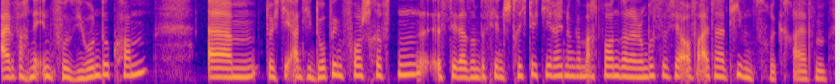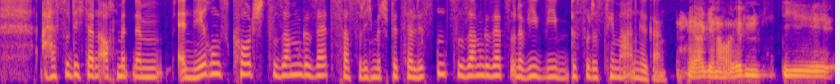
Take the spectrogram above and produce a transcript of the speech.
einfach eine Infusion bekommen. Ähm, durch die Anti-Doping-Vorschriften ist dir da so ein bisschen Strich durch die Rechnung gemacht worden, sondern du musstest ja auf Alternativen zurückgreifen. Hast du dich dann auch mit einem Ernährungscoach zusammengesetzt? Hast du dich mit Spezialisten zusammengesetzt oder wie, wie bist du das Thema angegangen? Ja, genau. Eben die,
